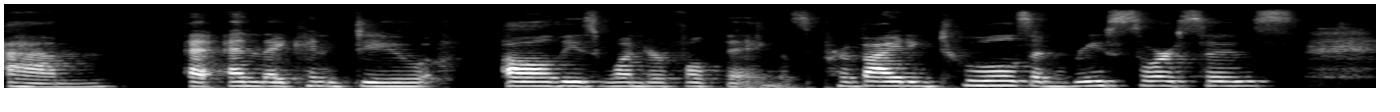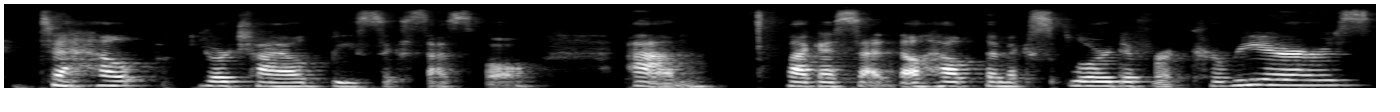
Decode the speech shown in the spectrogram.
um, and they can do all these wonderful things, providing tools and resources to help your child be successful. Um, like I said, they'll help them explore different careers.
